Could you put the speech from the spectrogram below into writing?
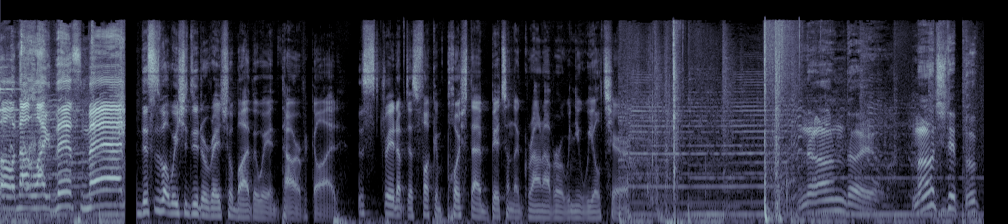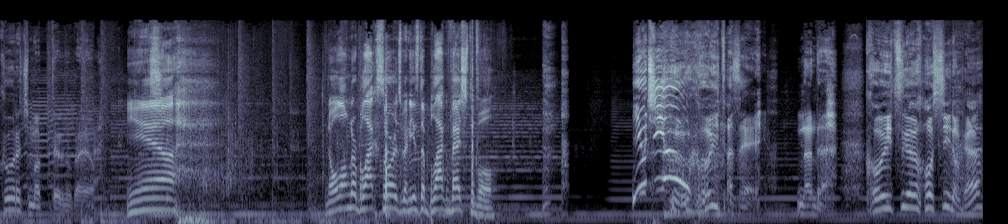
oh, not like this, man! This is what we should do to Rachel, by the way, in Tower of God. Just straight up just fucking push that bitch on the ground out of her new wheelchair. なんだよ。マジでぶっ壊れちまってるのかよ。 Yeah. No longer black swordsman, he's the black vegetable. Yuchio! 動いたぜなんだこいつが欲しいのか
